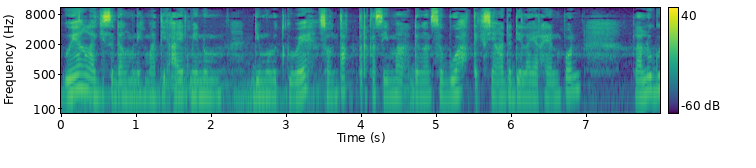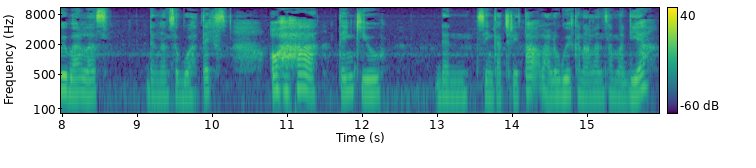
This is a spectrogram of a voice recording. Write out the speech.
Gue yang lagi sedang menikmati air minum di mulut gue sontak terkesima dengan sebuah teks yang ada di layar handphone. Lalu gue balas dengan sebuah teks, "Oh haha, thank you." Dan singkat cerita, lalu gue kenalan sama dia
